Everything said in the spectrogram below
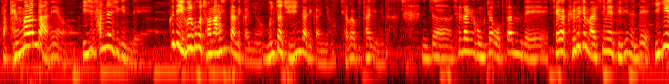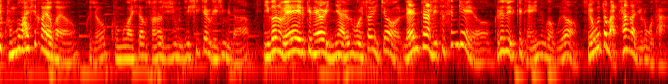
자, 100만 원도 안 해요. 23년식인데. 근데 이걸 보고 전화하신다니까요. 문자 주신다니까요. 제발 부탁입니다. 참, 진짜 세상에 공짜가 없다는데 제가 그렇게 말씀해 드리는데 이게 궁금하실까요, 가요? 그죠? 궁금하시다고 전화 주신 분들이 실제로 계십니다. 이거는 왜 이렇게 되어 있냐? 여기 보이 써 있죠? 렌트나 리스 승계예요. 그래서 이렇게 되어 있는 거고요. 요것도 마찬가지 이런 거 다.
